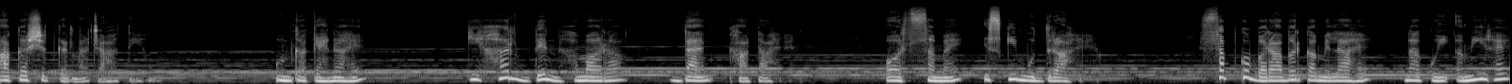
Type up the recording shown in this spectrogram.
आकर्षित करना चाहती हूँ। उनका कहना है कि हर दिन हमारा बैंक खाता है और समय इसकी मुद्रा है। सबको बराबर का मिला है, ना कोई अमीर है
